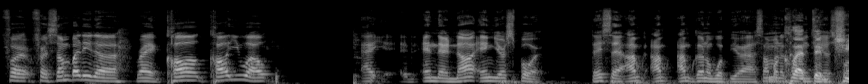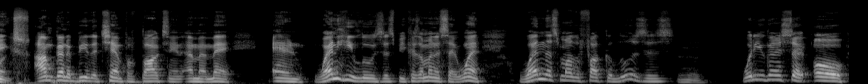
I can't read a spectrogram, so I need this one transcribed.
for for somebody to right call call you out at, and they're not in your sport. They say I'm I'm I'm gonna whoop your ass. I'm, I'ma gonna clap come them your sport. cheeks." I'm gonna be the champ of boxing and MMA. And when he loses, because I'm gonna say when, when this motherfucker loses, Mm-hmm. what are you gonna say? Oh,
